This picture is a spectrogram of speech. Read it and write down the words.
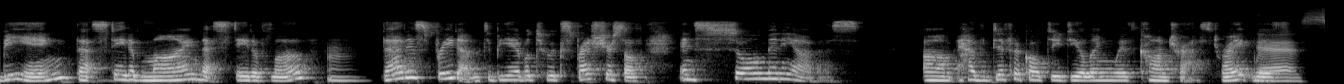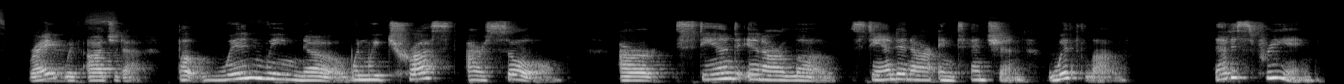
being, that state of mind, that state of love. Mm. That is freedom to be able to express yourself. And so many of us um, have difficulty dealing with contrast, right? With, yes. Right? Yes. With agita. But when we know, when we trust our soul, our stand in our love, stand in our intention with love, that is freeing.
